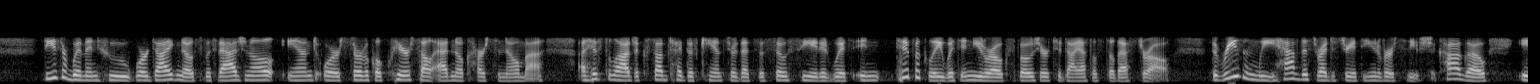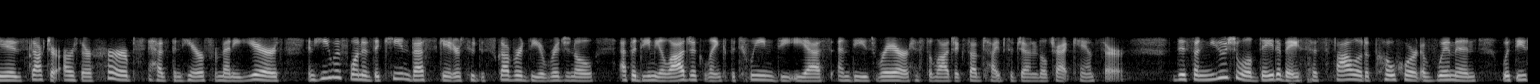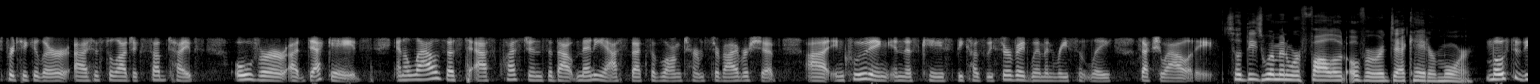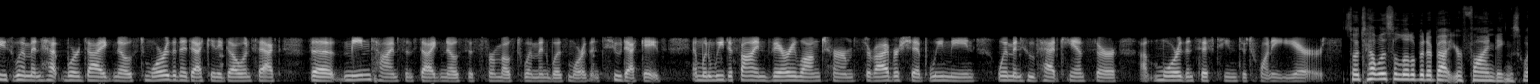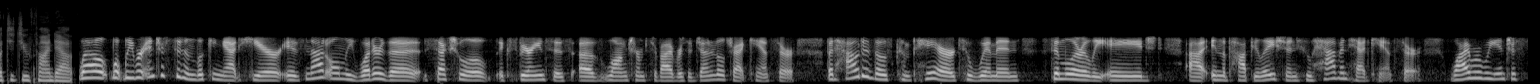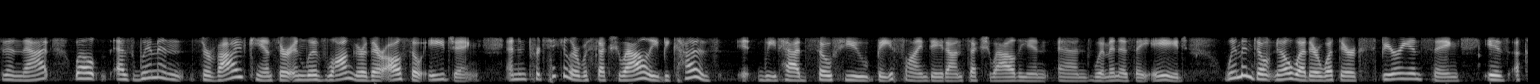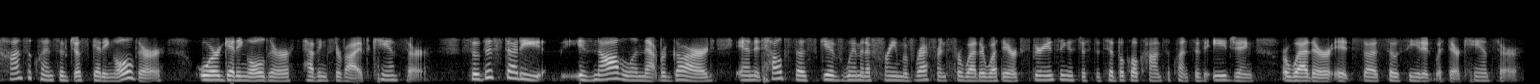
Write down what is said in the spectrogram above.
These are women who were diagnosed with vaginal and or cervical clear cell adenocarcinoma, a histologic subtype of cancer that's associated with in, typically with in utero exposure to diethylstilbestrol. The reason we have this registry at the University of Chicago is Dr. Arthur Herbst has been here for many years, and he was one of the key investigators who discovered the original epidemiologic link between DES and these rare histologic subtypes of genital tract cancer this unusual database has followed a cohort of women with these particular uh, histologic subtypes over uh, decades and allows us to ask questions about many aspects of long term survivorship, uh, including, in this case, because we surveyed women recently, sexuality. So these women were followed over a decade or more? Most of these women ha- were diagnosed more than a decade ago. In fact, the mean time since diagnosis for most women was more than two decades. And when we define very long term survivorship, we mean women who've had cancer uh, more than 15 to 20 years. So tell us a little bit about your findings. What did you find out? Well, what we were interested interested in looking at here is not only what are the sexual experiences of long term survivors of genital tract cancer, but how do those compare to women similarly aged uh, in the population who haven't had cancer. Why were we interested in that? Well, as women survive cancer and live longer, they're also aging. And in particular with sexuality, because it, we've had so few baseline data on sexuality and, and women as they age, women don't know whether what they're experiencing is a consequence of just getting older or getting older having survived cancer. So this study is novel in that regard, and it helps us give women a frame of reference for whether what they're experiencing is just a typical consequence of aging or whether it's associated with their cancer.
